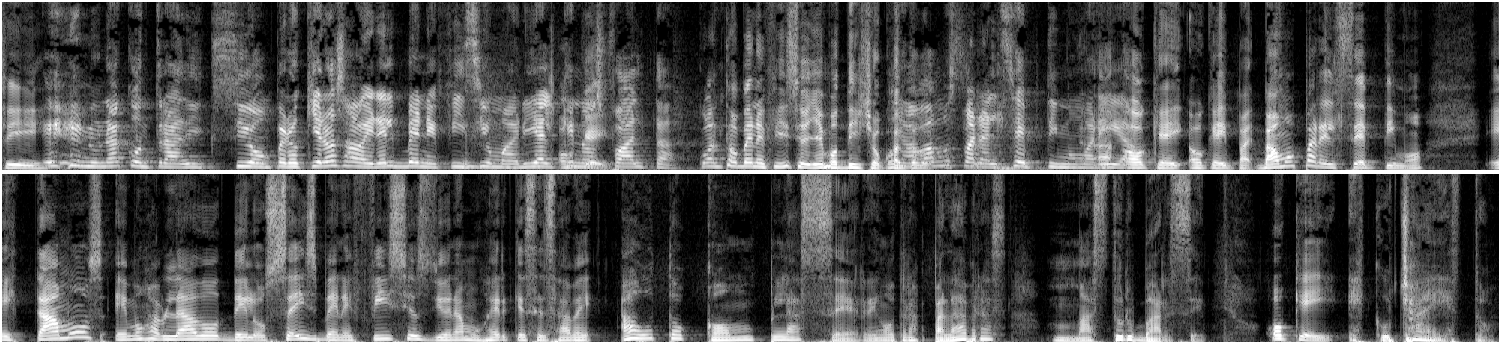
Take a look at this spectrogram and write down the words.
en una contradicción, pero quiero saber el beneficio, María, el que nos falta. ¿Cuántos beneficios ya hemos dicho? Ya vamos para el séptimo, María. ok, ok, vamos para el séptimo. Estamos, hemos hablado de los seis beneficios de una mujer que se sabe autocomplacer. En otras palabras, masturbarse. Ok, escucha esto.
